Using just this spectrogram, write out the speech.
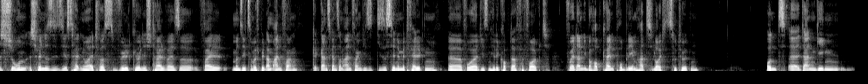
Schon, ich finde, sie, sie ist halt nur etwas willkürlich teilweise, weil man sieht zum Beispiel am Anfang, ganz, ganz am Anfang, diese, diese Szene mit Falcon, äh, wo er diesen Helikopter verfolgt, wo er dann überhaupt kein Problem hat, Leute zu töten. Und äh, dann gegen,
